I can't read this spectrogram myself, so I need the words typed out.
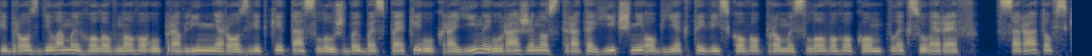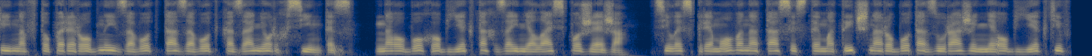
підрозділами Головного управління розвідки та Служби безпеки України уражено стратегічні об'єкти військово-промислового комплексу РФ, Саратовський нафтопереробний завод та завод Казаньоргсінтез. На обох об'єктах зайнялась пожежа. Цілеспрямована та систематична робота з ураження об'єктів,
